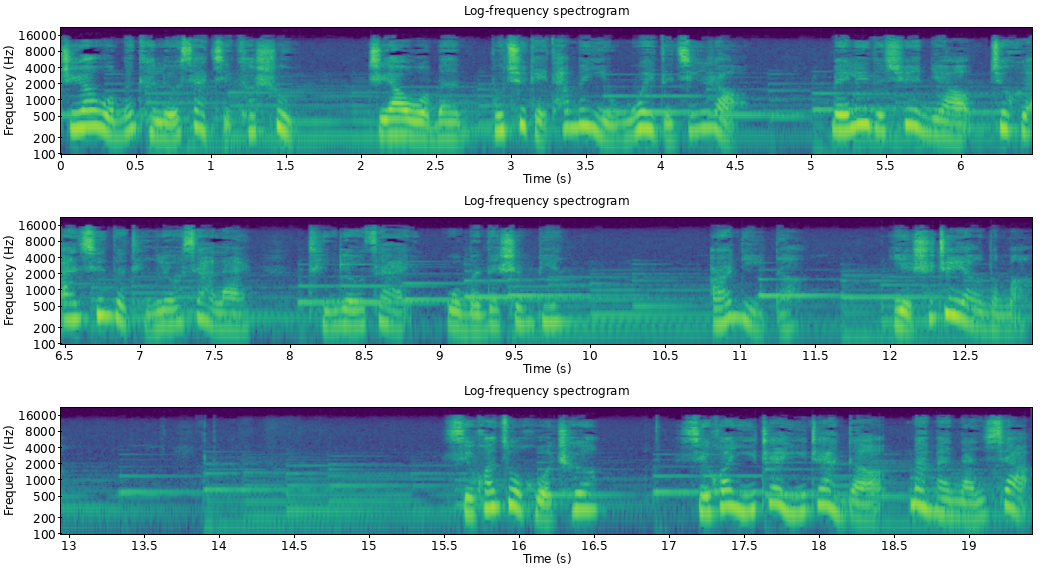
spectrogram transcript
只要我们肯留下几棵树，只要我们不去给它们以无谓的惊扰，美丽的雀鸟就会安心地停留下来，停留在我们的身边。而你呢，也是这样的吗？喜欢坐火车。喜欢一站一站的慢慢南下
